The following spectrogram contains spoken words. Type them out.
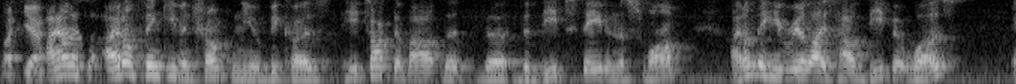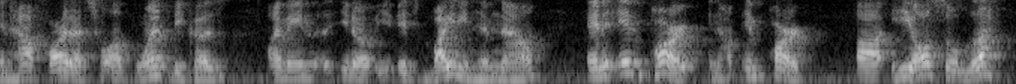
Like yeah, I honestly, I don't think even Trump knew because he talked about the the the deep state in the swamp. I don't think he realized how deep it was and how far that swamp went because I mean, you know, it's biting him now, and in part, in in part, uh, he also left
